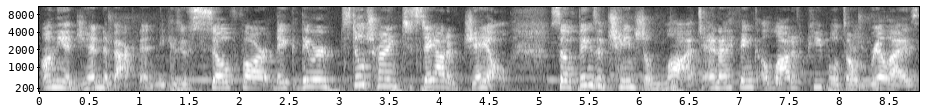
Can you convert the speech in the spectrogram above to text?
on the agenda back then because it was so far, they, they were still trying to stay out of jail. So things have changed a lot and I think a lot of people don't realize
